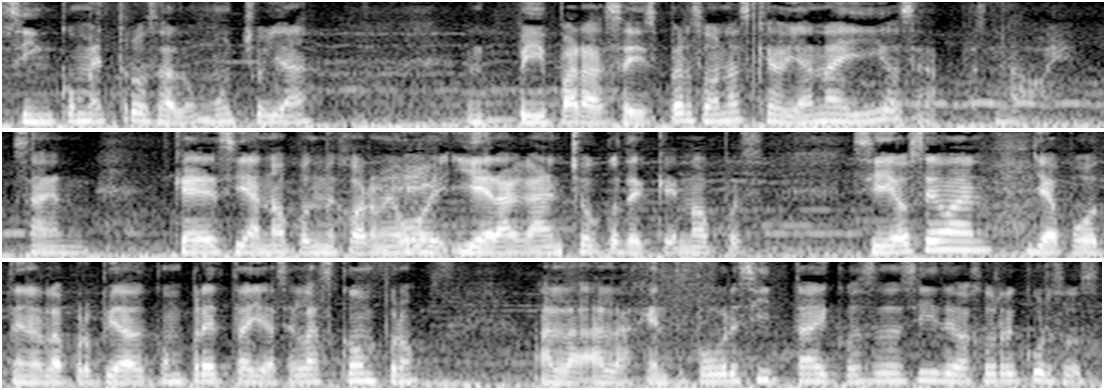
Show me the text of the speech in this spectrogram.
5 metros a lo mucho ya. Y para seis personas que habían ahí, o sea, pues no, güey. O sea, que decía, no, pues mejor me voy. Y era gancho de que no, pues si ellos se van, ya puedo tener la propiedad completa, ya se las compro a la, a la gente pobrecita y cosas así de bajos recursos.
